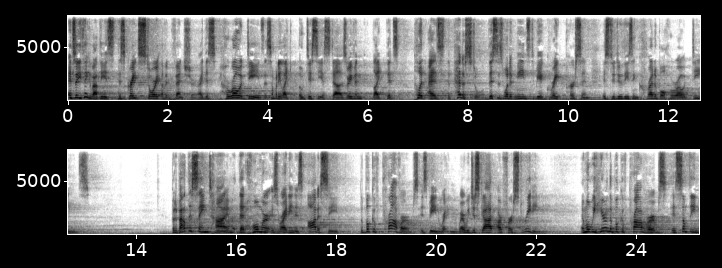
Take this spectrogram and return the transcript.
And so you think about these, this great story of adventure, right? This heroic deeds that somebody like Odysseus does, or even like that's put as the pedestal. This is what it means to be a great person, is to do these incredible heroic deeds. But about the same time that Homer is writing his Odyssey, the book of Proverbs is being written, where we just got our first reading. And what we hear in the book of Proverbs is something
